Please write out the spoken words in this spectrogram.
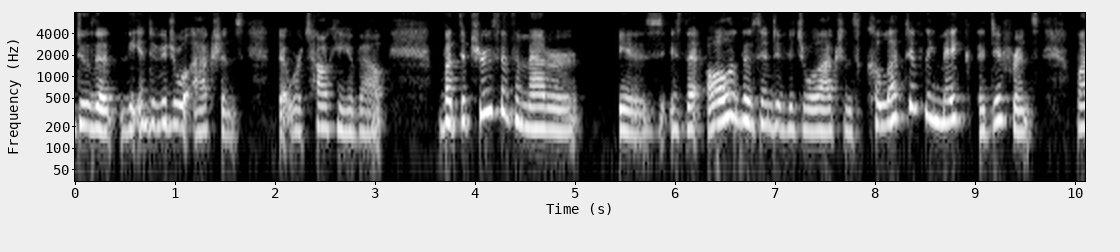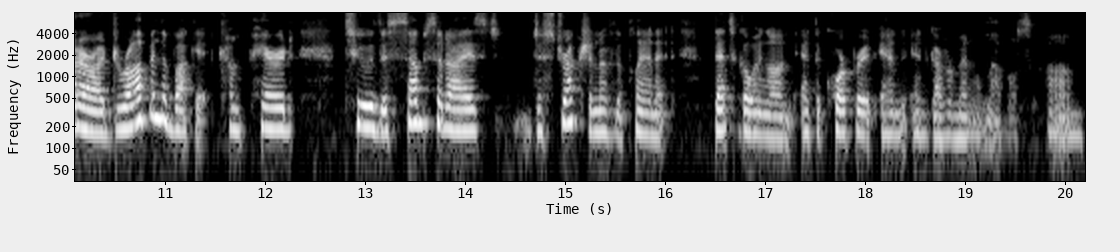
do the the individual actions that we're talking about but the truth of the matter is is that all of those individual actions collectively make a difference but are a drop in the bucket compared to the subsidized destruction of the planet that's going on at the corporate and, and governmental levels. Um,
